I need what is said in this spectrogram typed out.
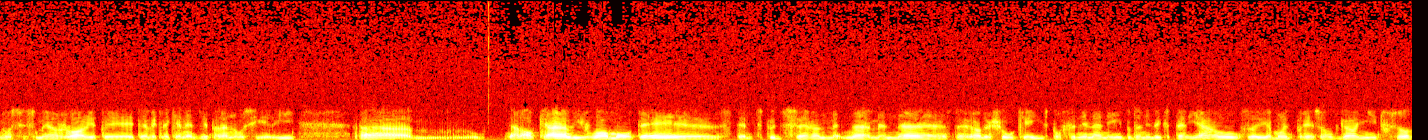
nos six meilleurs joueurs étaient, étaient avec le Canadien pendant nos séries. alors, quand les joueurs montaient, c'était un petit peu différent de maintenant. Maintenant, c'est un genre de showcase pour finir l'année, pour donner de l'expérience. Il y a moins de pression de gagner, tout ça.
